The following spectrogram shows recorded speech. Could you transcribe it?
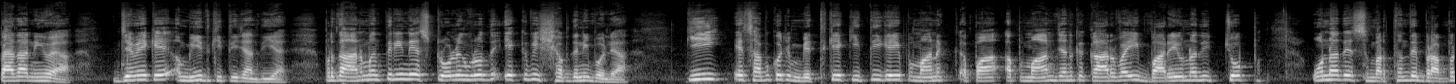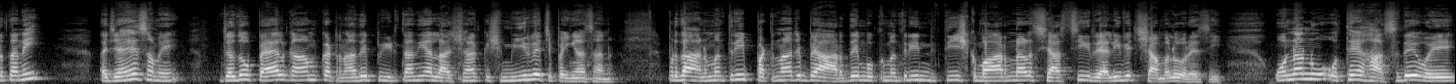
ਪੈਦਾ ਨਹੀਂ ਹੋਇਆ। ਜਿਵੇਂ ਕਿ ਉਮੀਦ ਕੀਤੀ ਜਾਂਦੀ ਹੈ। ਪ੍ਰਧਾਨ ਮੰਤਰੀ ਨੇ ਇਸ ਟ੍ਰੋਲਿੰਗ ਵਿਰੁੱਧ ਇੱਕ ਵੀ ਸ਼ਬਦ ਨਹੀਂ ਬੋਲਿਆ। ਕੀ ਇਹ ਸਭ ਕੁਝ ਮਿੱਥ ਕੇ ਕੀਤੀ ਗਈ ਅਪਮਾਨਕ ਅਪਾ- ਅਪਮਾਨਜਨਕ ਕਾਰਵਾਈ ਬਾਰੇ ਉਹਨਾਂ ਦੀ ਚੁੱਪ, ਉਹਨਾਂ ਦੇ ਸਮਰਥਨ ਦੇ ਬਰਾਬਰ ਤਾਂ ਨਹੀਂ? ਅਜਿਹੇ ਸਮੇਂ ਜਦੋਂ ਪਹਿਲਗਾਮ ਘਟਨਾ ਦੇ ਪੀੜਤਾਂ ਦੀਆਂ ਲਾਸ਼ਾਂ ਕਸ਼ਮੀਰ ਵਿੱਚ ਪਈਆਂ ਸਨ, ਪ੍ਰਧਾਨ ਮੰਤਰੀ ਪਟਨਾ 'ਚ ਬਿਹਾਰ ਦੇ ਮੁੱਖ ਮੰਤਰੀ ਨਿਤੀਸ਼ ਕੁਮਾਰ ਨਾਲ ਸਿਆਸੀ ਰੈਲੀ ਵਿੱਚ ਸ਼ਾਮਲ ਹੋ ਰਹੇ ਸੀ। ਉਹਨਾਂ ਨੂੰ ਉੱਥੇ ਹੱਸਦੇ ਹੋਏ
